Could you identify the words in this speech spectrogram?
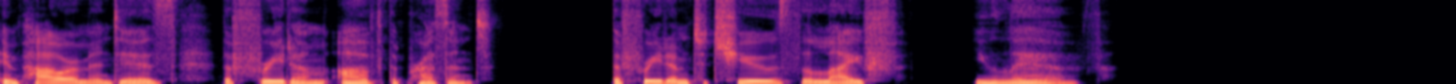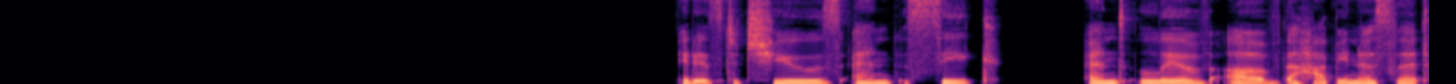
Empowerment is the freedom of the present, the freedom to choose the life you live. It is to choose and seek and live of the happiness that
